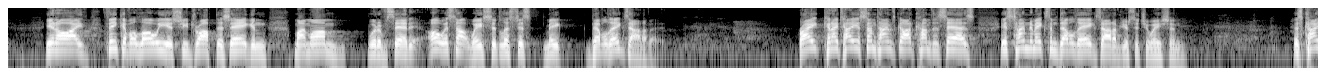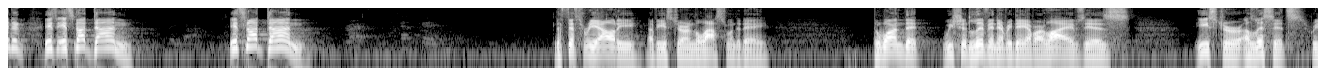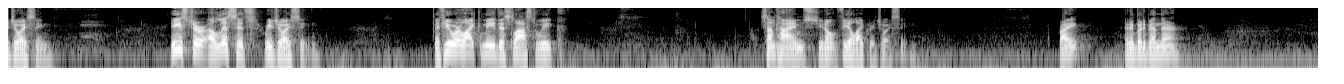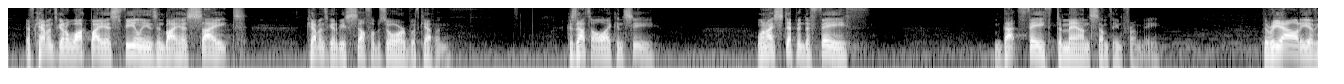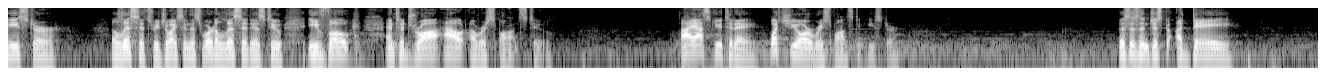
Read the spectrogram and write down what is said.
You know, I think of Allie as she dropped this egg, and my mom would have said, Oh, it's not wasted. Let's just make deviled eggs out of it. Right? Can I tell you, sometimes God comes and says, it's time to make some deviled eggs out of your situation. It's kind of, it's, it's not done. It's not done. The fifth reality of Easter and the last one today, the one that we should live in every day of our lives is Easter elicits rejoicing. Easter elicits rejoicing. If you were like me this last week, sometimes you don't feel like rejoicing. Right? Anybody been there? If Kevin's going to walk by his feelings and by his sight, Kevin's going to be self absorbed with Kevin. Because that's all I can see. When I step into faith, that faith demands something from me. The reality of Easter elicits rejoicing. This word elicit is to evoke and to draw out a response to. I ask you today, what's your response to Easter? This isn't just a day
